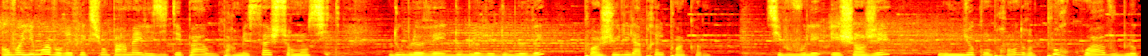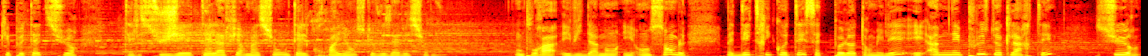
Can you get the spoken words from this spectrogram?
Envoyez-moi vos réflexions par mail, n'hésitez pas, ou par message sur mon site www.julielaprel.com. Si vous voulez échanger ou mieux comprendre pourquoi vous bloquez peut-être sur tel sujet, telle affirmation ou telle croyance que vous avez sur vous. On pourra évidemment et ensemble bah, détricoter cette pelote emmêlée et amener plus de clarté sur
